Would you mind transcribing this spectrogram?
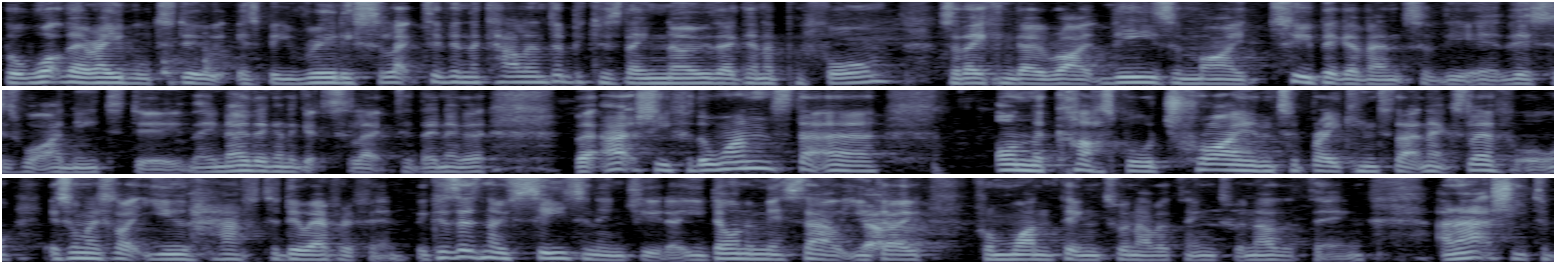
But what they're able to do is be really selective in the calendar because they know they're going to perform. So they can go, right, these are my two big events of the year. This is what I need to do. They know they're going to get selected. They know that. But actually, for the ones that are on the cusp or trying to break into that next level, it's almost like you have to do everything because there's no season in judo. You don't want to miss out. You yeah. go from one thing to another thing to another thing. And actually, to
